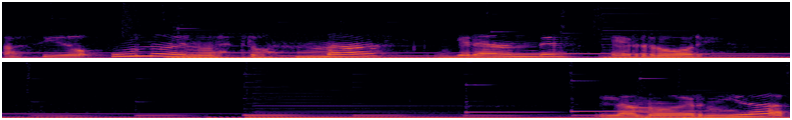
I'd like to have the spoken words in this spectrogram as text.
ha sido uno de nuestros más grandes errores. La modernidad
